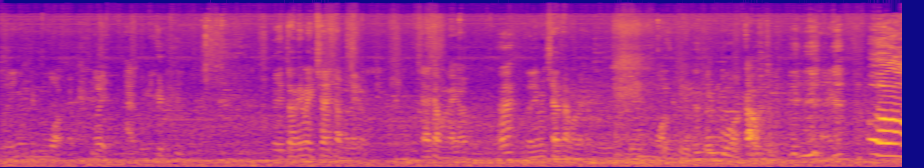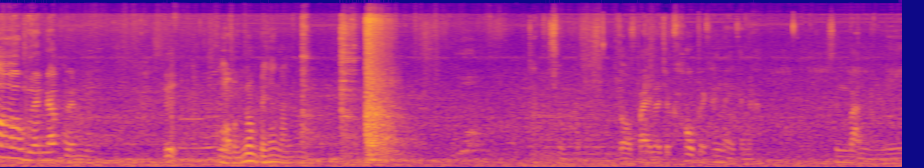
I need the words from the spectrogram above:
ตัวนี้มันเป็นหมวกอะเฮ้ยถ่ายตรงนี้เฮ้ยตอนนี้มันใช้ทำอะไรครับ ใช้ทำอะไรครับฮะตอนนี้มันใช้ทำอะไรครับหมวกเป็นหมวกครับโอ้เหมือนครับเหมือนเหมือนหัวมันนุ่มไปทั้งนั้นเต่อไปเราจะเข้าไปข้างในกันนะครับ ซึ่งบ้านหลังนี้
